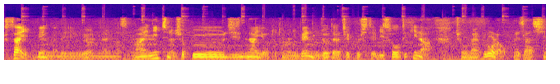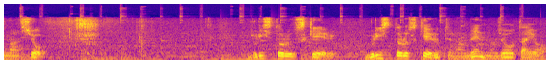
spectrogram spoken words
臭い便が出るようになります。毎日の食事内容とともに便の状態をチェックして理想的な腸内フローラを目指しましょう。ブリストルスケール。ブリストルスケールっていうのは便の状態を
